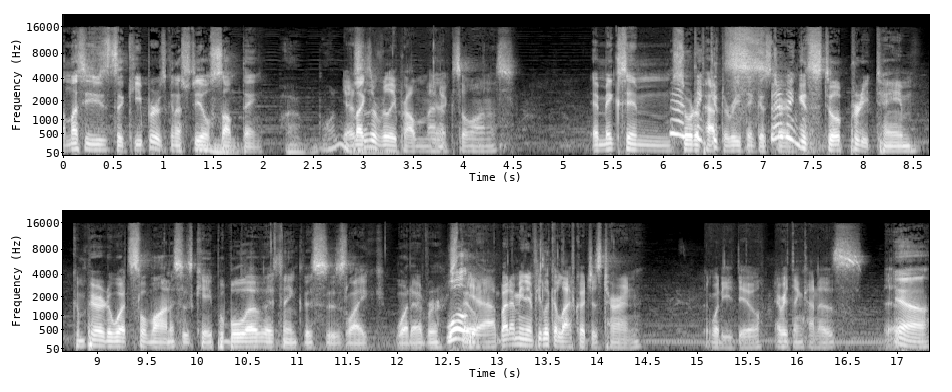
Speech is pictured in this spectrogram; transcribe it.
unless he uses a keeper, is going to steal something. Yeah, this Like- is a really problematic Sylvanas. It makes him I sort of have to rethink his I turn. think it's still pretty tame compared to what Sylvanas is capable of. I think this is like whatever. Well- still. Yeah, but I mean if you look at Life Coach's turn, what do you do? Everything kind of is Yeah.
